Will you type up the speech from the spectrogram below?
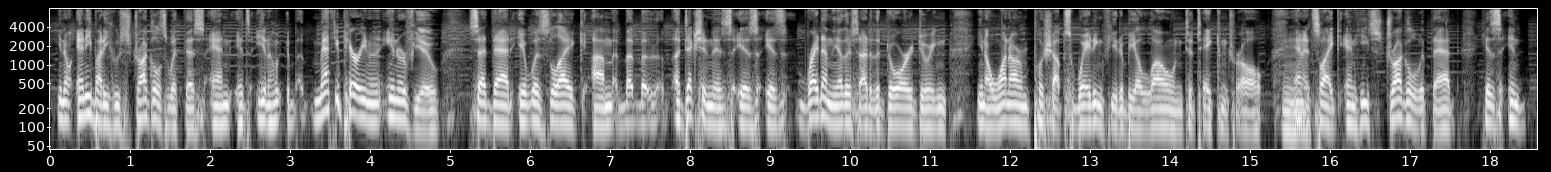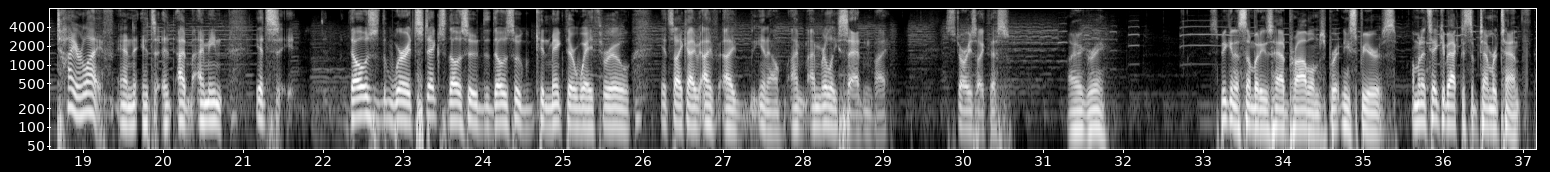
you know anybody who struggles with this. And it's you know matthew perry in an interview said that it was like um, b- b- addiction is is is right on the other side of the door doing you know one arm push-ups waiting for you to be alone to take control. And it's like and he struggled with that his entire life. And it's it, I, I mean it's those where it sticks those who those who can make their way through it's like i i, I you know I'm, I'm really saddened by stories like this I agree. Speaking of somebody who's had problems, Britney Spears. I'm going to take you back to September 10th.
